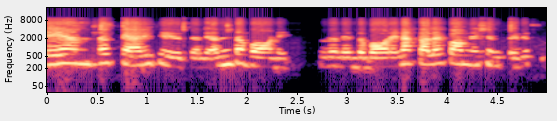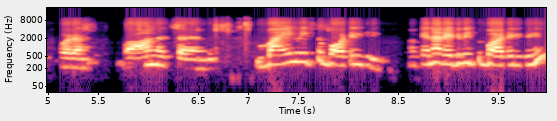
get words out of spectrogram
డే అంతా క్యారీ చేయొచ్చండి. అంత బాగున్నాయి. చూడండి ఎంత బాగున్నాయి. నా కలర్ కాంబినేషన్స్ అయితే సూపర్ అండి బాగా నచ్చాయండి. Wine with bottle green. ఓకేనా? Red with bottle green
